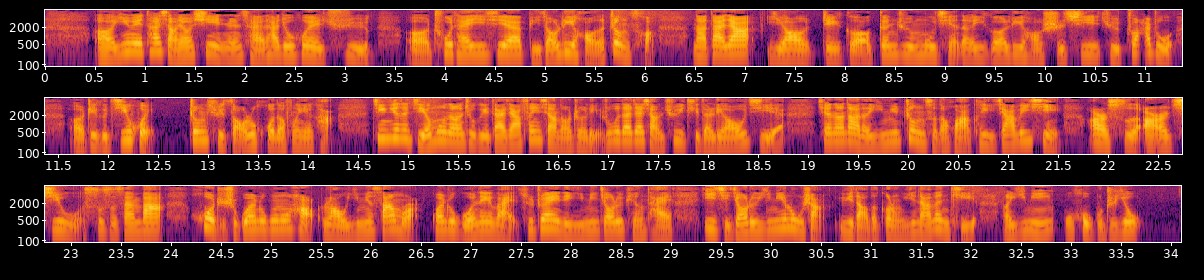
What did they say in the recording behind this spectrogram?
呃，因为他想要吸引人才，他就会去呃出台一些比较利好的政策。那大家也要这个根据目前的一个利好时期去抓住呃这个机会，争取早日获得枫叶卡。今天的节目呢，就给大家分享到这里。如果大家想具体的了解加拿大的移民政策的话，可以加微信二四二二七五四四三八，或者是关注公众号“老移民 summer”，关注国内外最专业的移民交流平台，一起交流移民路上遇到的各种疑难问题，让移民无后顾之忧。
